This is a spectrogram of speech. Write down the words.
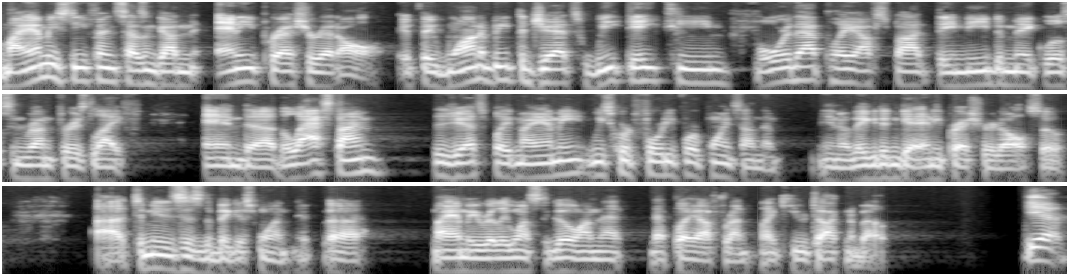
Miami's defense hasn't gotten any pressure at all. If they want to beat the Jets week 18 for that playoff spot, they need to make Wilson run for his life. And uh, the last time the Jets played Miami, we scored 44 points on them. You know, they didn't get any pressure at all. So uh, to me, this is the biggest one. If uh, Miami really wants to go on that that playoff run, like you were talking about. Yeah,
